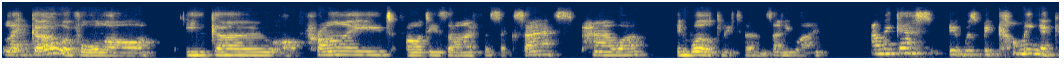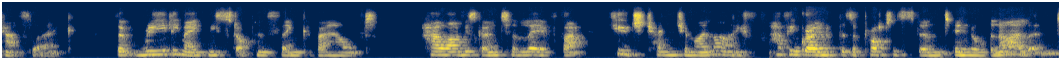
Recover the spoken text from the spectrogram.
let go of all our ego, our pride, our desire for success, power, in worldly terms anyway. And I guess it was becoming a Catholic that really made me stop and think about how I was going to live that huge change in my life. Having grown up as a Protestant in Northern Ireland,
